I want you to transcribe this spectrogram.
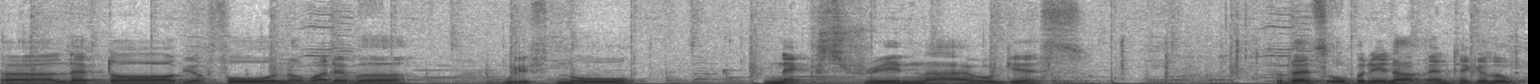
uh, laptop, your phone or whatever with no neck strain, I will guess. So let's open it up and take a look.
